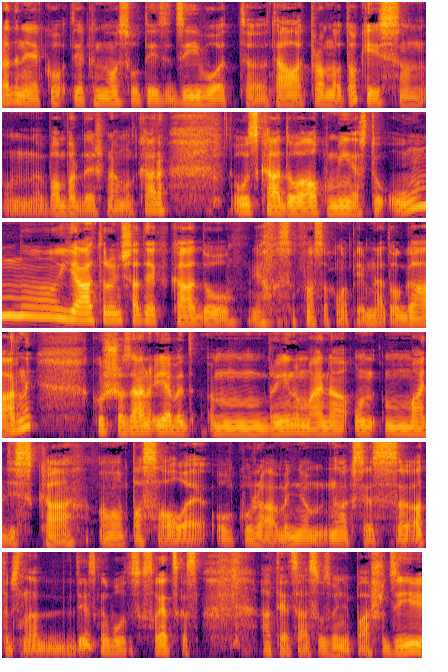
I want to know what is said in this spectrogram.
radinieku tiek nosūtīts dzīvot tālāk prom no Tokijas un, un bombardēšanām un kara uz kādu lauku miestu. Un, jā, tur viņš satiek kādu jau nosaukumā pieminēto gārni, kurš šo zēnu ieved mm, brīnumainā un maģiskā o, pasaulē, o, kurā viņam nāksies atrisināt diezgan būtiskas lietas, kas attiecās uz viņa pašu dzīvi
